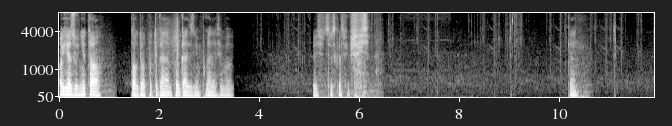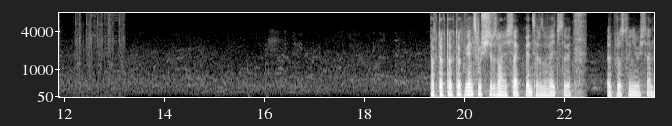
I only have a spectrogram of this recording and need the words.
O Jezu, nie to. To, dobra, pogadam, pogadaj z nią, pogadaj się, bo... Gdzieś wszystko mi przyjść. Okej. Tak, tak, tak, tak, więcej musicie rozmawiać, tak, więcej rozmawiajcie sobie. Po prostu nie być ten.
